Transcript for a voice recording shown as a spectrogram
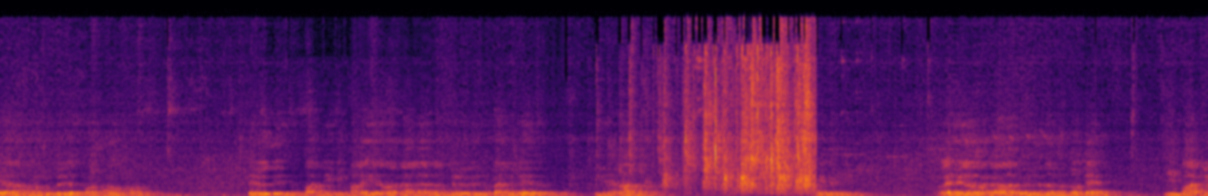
ఇలా మనం గుర్తు చేసుకోవాల్సిన అవసరం ఉంది. తెలుగుదేశం పార్టీకి బలహీన వర్గాలు లేక తెలుగుదేశం పార్టీ లేదు. ఇది యథార్థం. బలహీన వర్గాల వెన్నుదన్నుతోటే ఈ పార్టీ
